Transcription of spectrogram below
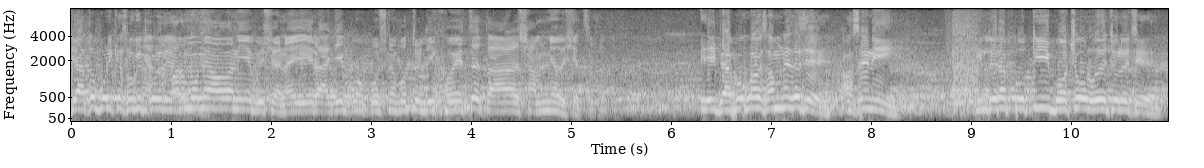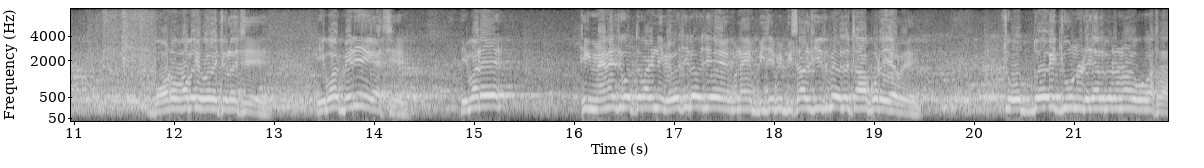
যে এত পরীক্ষা স্থগিত করে দেওয়া আমার মনে হওয়া নিয়ে বিষয় নয় এর আগে প্রশ্নপত্র লিক হয়েছে তার সামনেও এসেছে। এই ব্যাপকভাবে সামনে এসেছে? আসেনি। কিন্তু এটা প্রতি বছর হয়ে চলেছে। বড়োভাবেই হয়ে চলেছে। এবার বেরিয়ে গেছে। এবারে ঠিক ম্যানেজ করতে পারিনি ভেবেছিল যে মানে বিজেপি বিশাল জিতবে তো চাপ পড়ে যাবে। চোদ্দোই জুন রেজাল্ট বেরোনোর কথা।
